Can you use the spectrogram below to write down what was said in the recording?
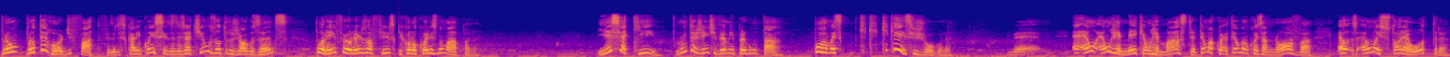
pro, pro terror, de fato. Fez eles ficarem conhecidos. Eles já tinham os outros jogos antes, porém foi o Layers of Fears que colocou eles no mapa, né? E esse aqui, muita gente veio me perguntar, porra, mas o que, que, que é esse jogo, né? É, é, é um, é um remake, é um remaster? Tem, uma, tem alguma coisa nova? É, é uma história outra?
